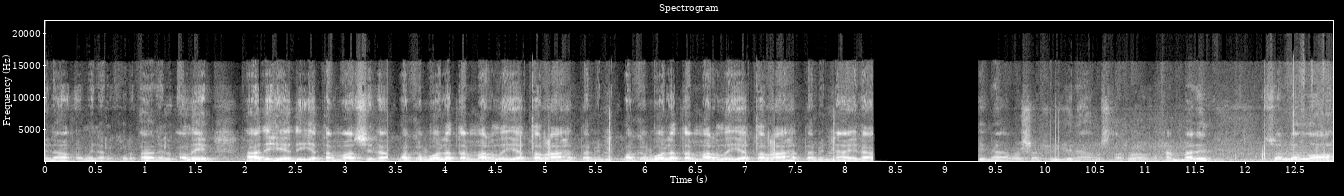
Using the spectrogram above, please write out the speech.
أخطائنا ومن القرآن العظيم. هذه هدية واصلة. مقبولة مرضية راحة من مقبولة مرضية راحة منا إلى سيدنا وشفينا مصطفى محمد صلى الله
